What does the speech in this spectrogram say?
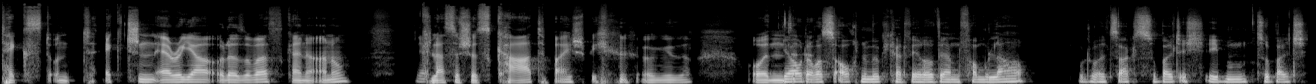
Text und Action Area oder sowas, keine Ahnung ja. klassisches Card-Beispiel irgendwie so. Und, ja, oder was auch eine Möglichkeit wäre, wäre ein Formular, wo du halt sagst, sobald ich eben, sobald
